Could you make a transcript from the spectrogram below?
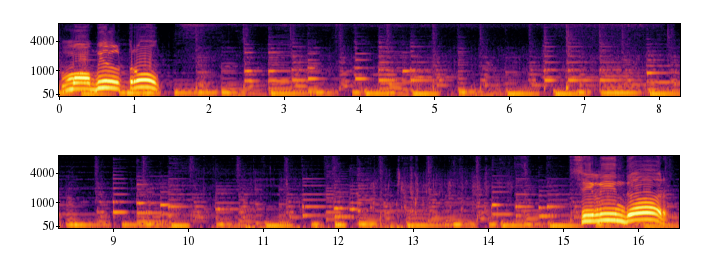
Mobil truk. Silinder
